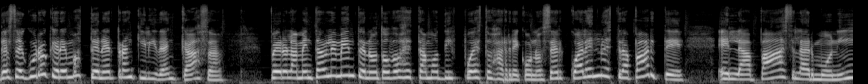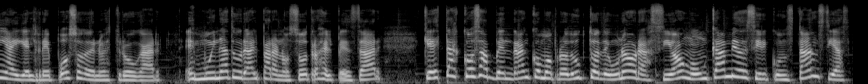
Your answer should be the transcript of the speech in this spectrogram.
de seguro queremos tener tranquilidad en casa pero lamentablemente no todos estamos dispuestos a reconocer cuál es nuestra parte en la paz, la armonía y el reposo de nuestro hogar. Es muy natural para nosotros el pensar que estas cosas vendrán como producto de una oración o un cambio de circunstancias,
